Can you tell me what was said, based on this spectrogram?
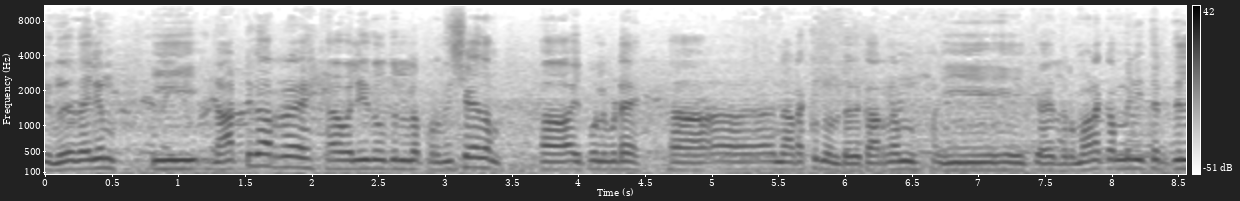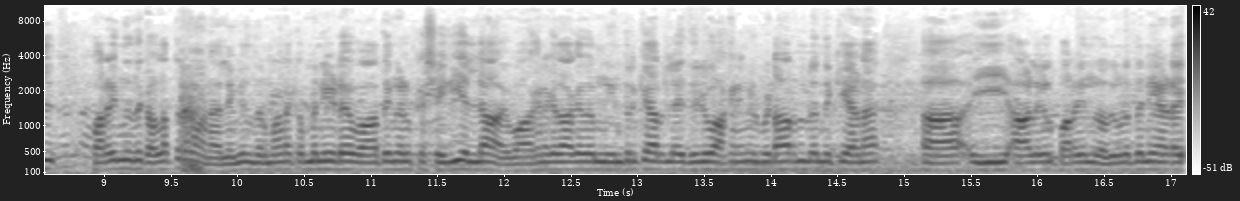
പറഞ്ഞിരുന്നത്. ഏതായാലും ഈ നാട്ടുകാരുടെ വലിയ തോതിലുള്ള പ്രതിഷേധം ഇപ്പോൾ ഇവിടെ നടക്കുന്നുണ്ട്. കാരണം ഈ നിർമ്മാണ കമ്പനി ഇത്തരത്തിൽ പറയുന്നത് കള്ളത്തരമാണ്. അല്ലെങ്കിൽ നിർമ്മാണ കമ്പനിയുടെ വാദങ്ങൾക്ക് ശരിയല്ല. വാഹന ഗതാഗതം നിയന്ത്രിക്കാറില്ല. ഇതൊരു വാഹനങ്ങൾ വിടാറുണ്ട് എന്നൊക്കെയാണ് ഈ ആളുകൾ പറയുന്നത്. അതുകൊണ്ട് തന്നെയാണ്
